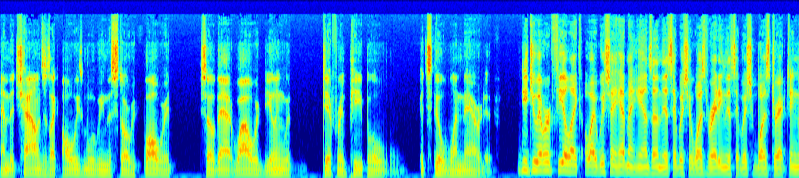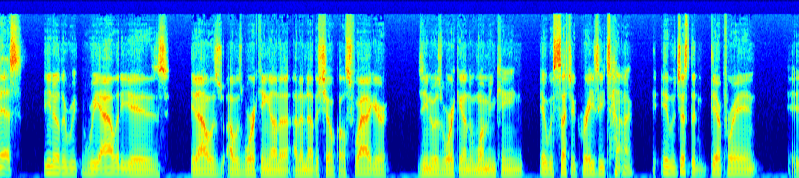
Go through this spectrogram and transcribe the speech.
and the challenge is like always moving the story forward so that while we're dealing with different people, it's still one narrative. Did you ever feel like, oh, I wish I had my hands on this. I wish I was writing this. I wish I was directing this. You know, the re- reality is, you know, I was I was working on a on another show called Swagger, Gina was working on The Woman King. It was such a crazy time. It was just a different eh,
